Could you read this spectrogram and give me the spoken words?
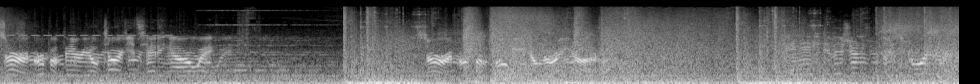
Sir, a group of aerial targets heading our way. Sir, a group of bogeys on the radar. AA division, destroy them.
